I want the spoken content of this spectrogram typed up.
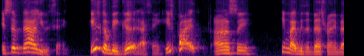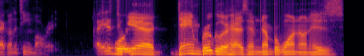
it's a value thing. He's going to be good. I think he's probably honestly he might be the best running back on the team already. Like, well, yeah, Dane Brugler has him number one on his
